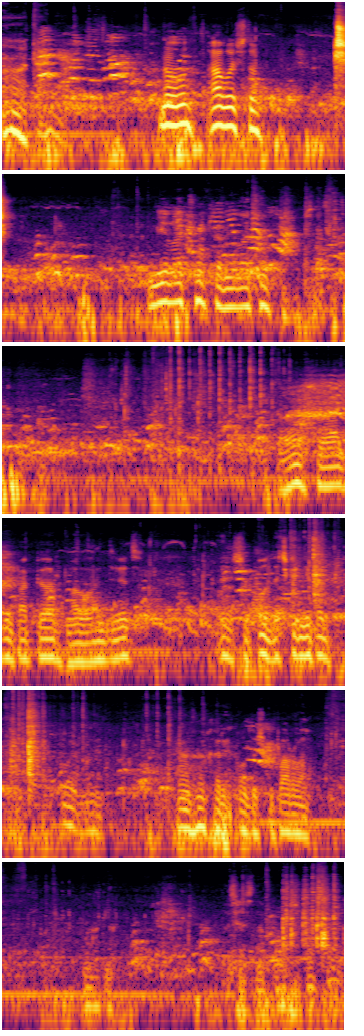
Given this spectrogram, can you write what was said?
Вот они. Ну, а вы что? Мелочевка, мелочевка. Один попер, молодец. Еще удочка не под... Ой, блин. Ага, хрен, удочку порвал. Ладно. Сейчас на паузу поставлю.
